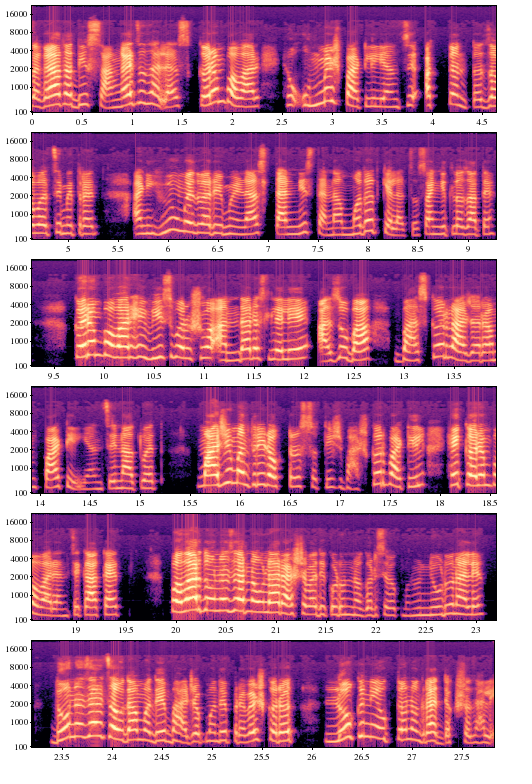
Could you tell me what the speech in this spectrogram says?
सगळ्यात आधी सांगायचं झाल्यास करम पवार हे उन्मेष पाटील यांचे अत्यंत जवळचे मित्र आहेत आणि ही उमेदवारी मिळण्यास त्यांनीच त्यांना मदत केल्याचं सांगितलं जाते करम पवार हे वीस वर्ष आमदार असलेले आजोबा भास्कर राजाराम पाटील यांचे नातू आहेत. माजी मंत्री डॉक्टर सतीश भास्कर पाटील हे करम पवार यांचे काका आहेत. पवार दोन हजार नऊ ला राष्ट्रवादीकडून नगरसेवक म्हणून निवडून आले. दोन हजार चौदा मध्ये भाजपमध्ये प्रवेश करत लोकनियुक्त नगराध्यक्ष झाले.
